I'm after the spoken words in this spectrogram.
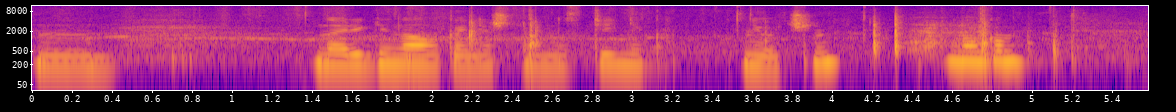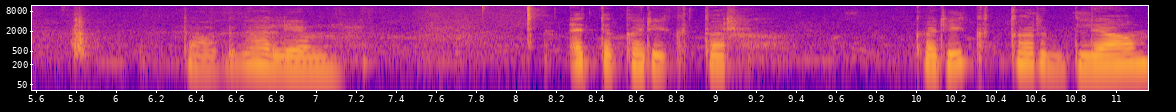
На оригинал, конечно, у нас денег не очень много. Так, далее. Это корректор. Корректор для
